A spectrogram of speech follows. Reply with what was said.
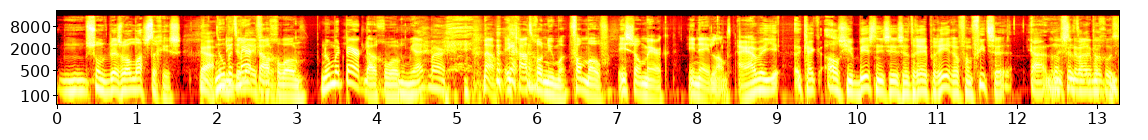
mm, soms best wel lastig is. Ja. Noem het merk nou gewoon. Noem het merk nou gewoon. Noem jij het maar. nou, ik ga het gewoon noemen. Van Moof is zo'n merk in Nederland. Nou ja, weet je, kijk, als je business is het repareren van fietsen, ja, dan, vinden wij dat goed.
